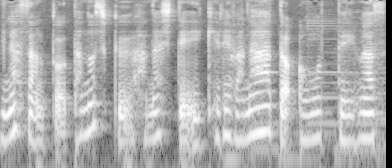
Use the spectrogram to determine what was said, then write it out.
皆さんと楽しく話していければなと思っています。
